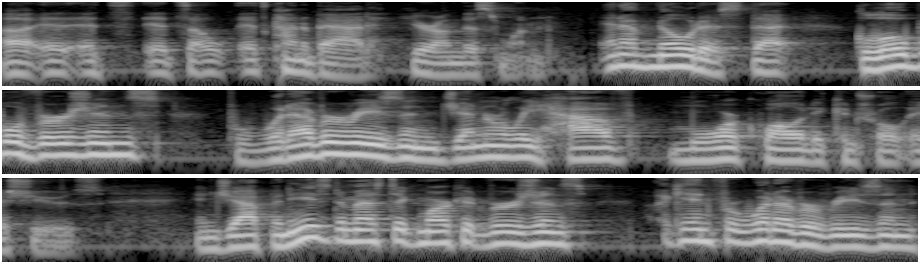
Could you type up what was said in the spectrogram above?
uh, it, it's, it's, a, it's kind of bad here on this one. And I've noticed that global versions, for whatever reason, generally have more quality control issues. In Japanese domestic market versions, again, for whatever reason,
